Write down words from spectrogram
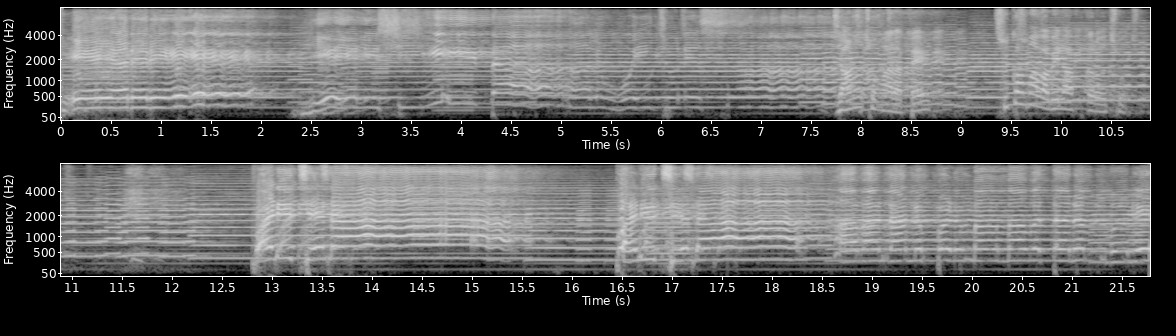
ખેર રે હે એની શીતલ હોય છો ને જાણો છો મારા પેટ શું કામ આવા વિલાપ કરો છો? પડી છે ના પડી છે ના આવા નાનપણમાં માવતર મરે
